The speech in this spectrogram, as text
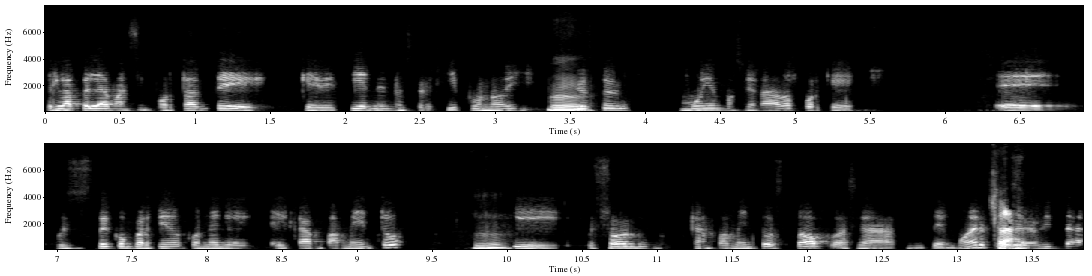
es la pelea más importante que tiene nuestro equipo, ¿no? Y yo mm. estoy muy emocionado porque eh, pues estoy compartiendo con él el, campamento mm. y pues son campamentos top, o sea, de muerte ahorita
